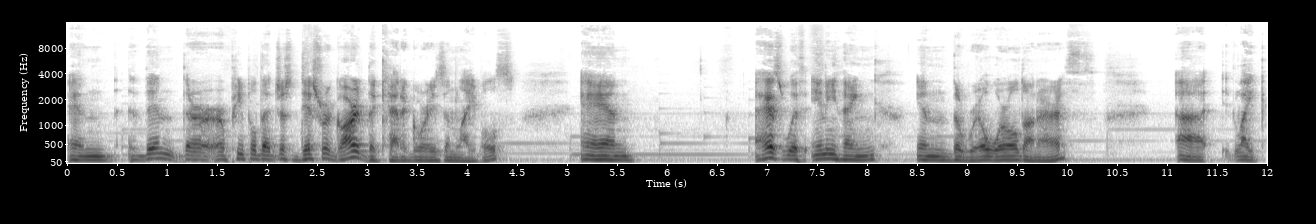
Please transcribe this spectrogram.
And then there are people that just disregard the categories and labels. And as with anything in the real world on earth, uh, like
